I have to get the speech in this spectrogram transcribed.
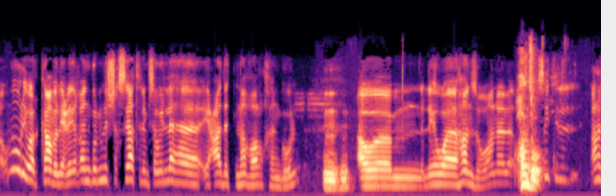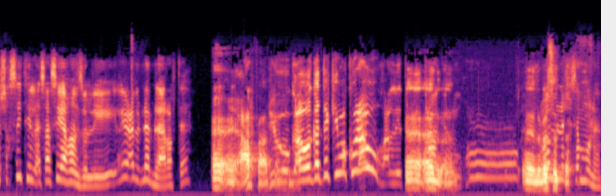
أو مو rework كامل يعني خلينا نقول من الشخصيات اللي مسوين لها إعادة نظر خلينا نقول. أو اللي هو هانزو أنا هانزو. شخصيتي ال... أنا شخصيتي الأساسية هانزو اللي اللي يلعب بنبلة عرفته؟ إيه إيه عارفه عارفه. يوغا 我が敵を喰らう اللي إيه،. و- إيه المهم لبس إنه شو سته يسمونه؟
